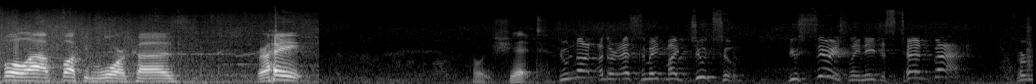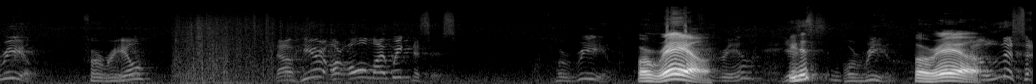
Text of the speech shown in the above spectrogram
Full out fucking war, cuz. Right? Holy shit. Do not underestimate my jutsu. You seriously need to stand back. For real. For real? Now here are all my weaknesses. For real. For real. Real? He's just For real. for Now real. listen.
